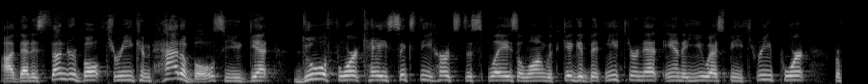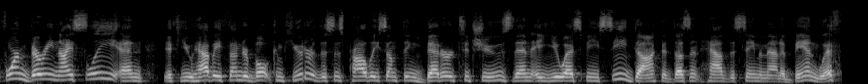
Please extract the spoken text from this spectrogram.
uh, that is Thunderbolt 3 compatible, so you get dual 4K 60 hertz displays along with gigabit Ethernet and a USB 3 port. Perform very nicely, and if you have a Thunderbolt computer, this is probably something better to choose than a USB C dock that doesn't have the same amount of bandwidth.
